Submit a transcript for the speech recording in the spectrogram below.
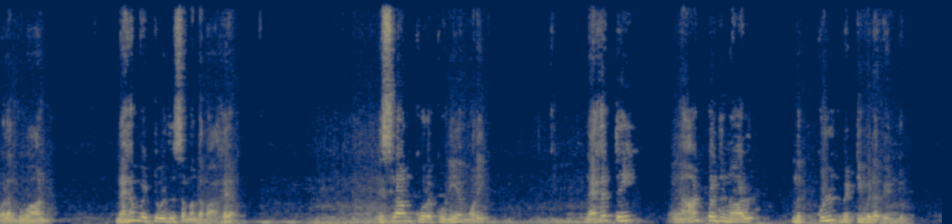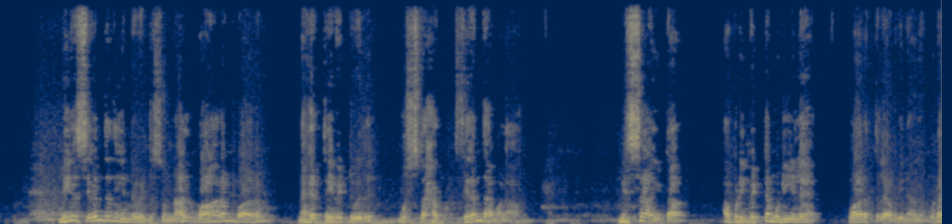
வழங்குவான். நகம் வெட்டுவது சம்பந்தமாக இஸ்லாம் கூறக்கூடிய முறை. நகத்தை நாற்பது நாளுக்குள் வெட்டிவிட வேண்டும். மிக சிறந்தது என்னவென்று சொன்னால் வாரம் வாரம் நகத்தை வெட்டுவது முஸ்தஹப் சிறந்த அமலாகும். மிஸ் ஆயிட்டா அப்படி வெட்ட முடியல வாரத்துல அப்படின்னாலும் கூட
